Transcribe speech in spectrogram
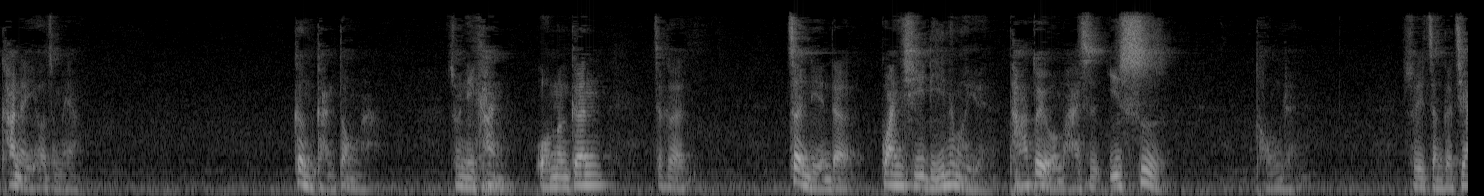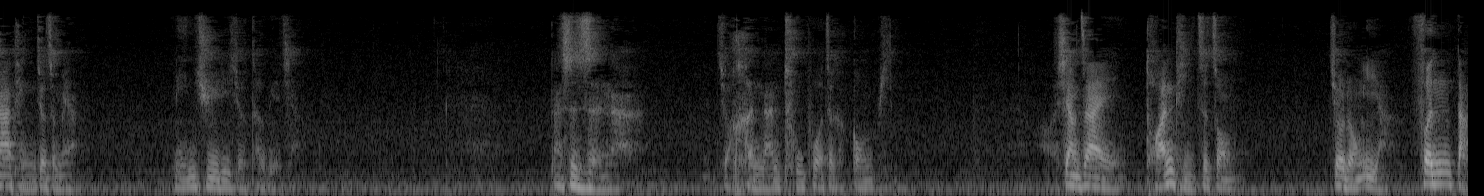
看了以后怎么样？更感动啊！说你看，我们跟这个正廉的关系离那么远，他对我们还是一视同仁，所以整个家庭就怎么样？凝聚力就特别强。但是人啊，就很难突破这个公平，像在团体之中。就容易啊，分党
